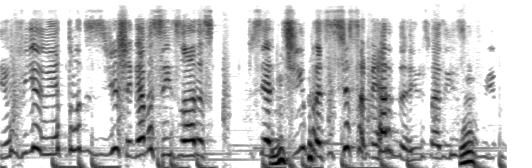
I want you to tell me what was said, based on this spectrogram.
Eu via, eu ia todos os dias, chegava às seis horas certinho pra assistir essa merda. Eles fazem isso comigo.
